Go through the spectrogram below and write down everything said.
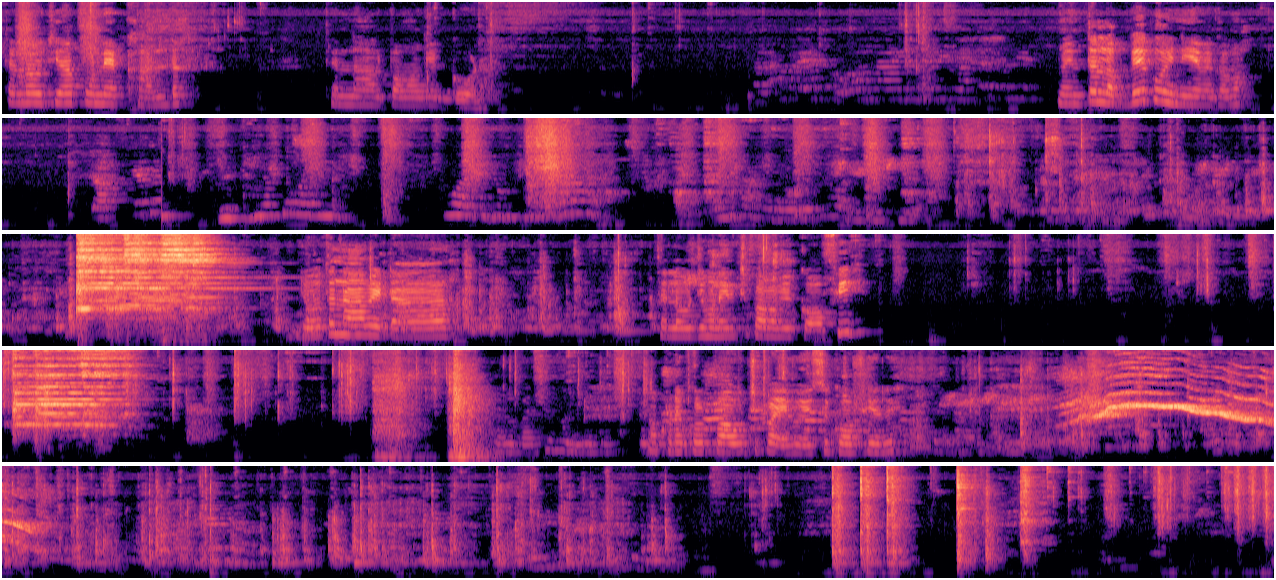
ਚਲੋ ਜੀ ਆ ਪੁਨੇ ਖੰਡ ਤੇ ਨਾਲ ਪਾਵਾਂਗੇ ਗੁੜ। ਮੈਨੂੰ ਤਾਂ ਲੱਭੇ ਕੋਈ ਨਹੀਂ ਐਵੇਂ ਕਹਾਂ ਜੋਤ ਨਾ ਬੇਟਾ। ਤੇ ਲਓ ਜੀ, ਹੁਣ ਇਹਦੇ ਚ ਪਾਵਾਂਗੇ ਕਾਫੀ। ਆਪਣੇ ਕੋਲ ਪਾਊਚ ਪਏ ਹੋਏ ਸੀ ਕਾਫੀ ਵਾਲੇ।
